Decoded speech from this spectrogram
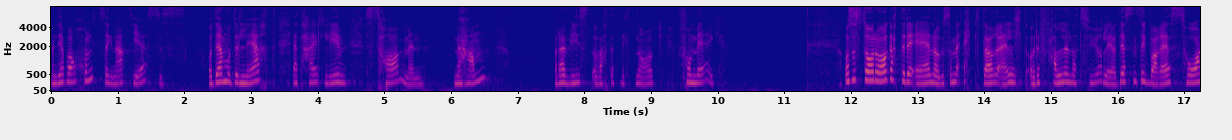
Men de har bare holdt seg nær til Jesus. Og det har modellert et helt liv sammen med han. Og det har vist og vært et vitne òg for meg. Og så står det òg at det er noe som er ekte og reelt, og det faller naturlig. Og det syns jeg bare er så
